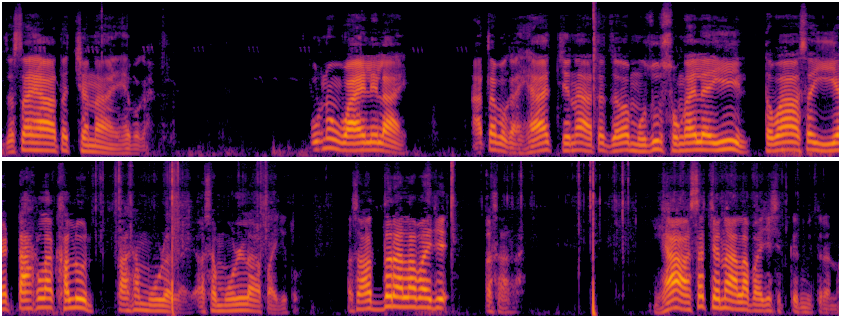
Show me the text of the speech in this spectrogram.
जसा ह्या आता चना आहे हे बघा. पूर्ण वाळलेला आहे. आता बघा ह्या चेना आता जेव्हा मजूर सोंगायला येईल तेव्हा असा इया टाकला खालून तर असा मोडला असा मोडला पाहिजे तो. असा अद्दर आला पाहिजे असा आला. ह्या असा चना आला पाहिजे शेतकरी मित्रांनो.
